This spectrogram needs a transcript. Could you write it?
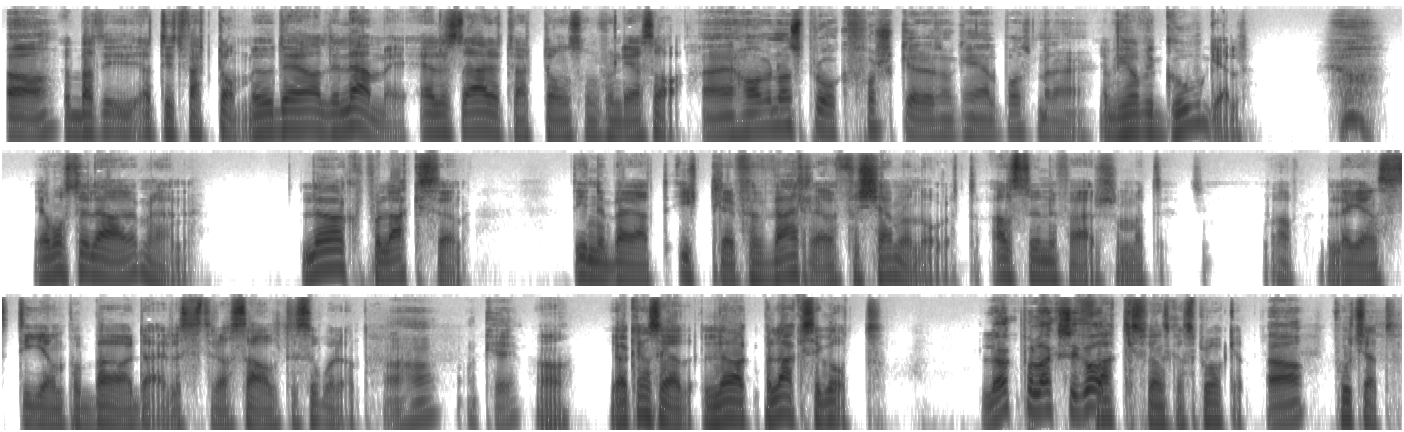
ja. Att att det är tvärtom. Men det har jag aldrig lärt mig. Eller så är det tvärtom som från det jag sa. Nej, har vi någon språkforskare som kan hjälpa oss med det här? Ja, vi har väl Google? Jag måste lära mig det här nu. Lök på laxen, det innebär att ytterligare förvärra och försämra något. Alltså ungefär som att ja, lägga en sten på börda eller strö salt i såren. Jaha, okej. Ja. Jag kan säga att lök på lax är gott. Lök på lax är gott. Fuck svenska språket. Ja. Fortsätt.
